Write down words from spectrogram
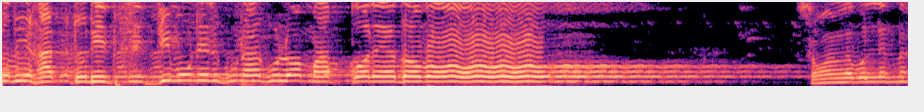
যদি হাত তুলি, জীবনের গুণাগুলো মাফ করে দেব। সোমানাল্লাহ বললেন না?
